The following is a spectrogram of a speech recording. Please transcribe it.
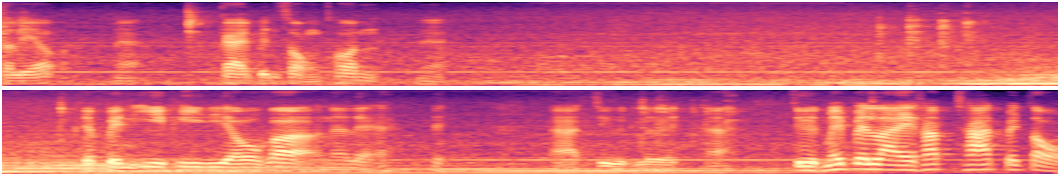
ซะแล้วนะกลายเป็นสองท่อนนะจะเป็น EP เดียวก็นั่นแหละอ่าจืดเลยนะจืดไม่เป็นไรครับชาร์จไปต่อ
